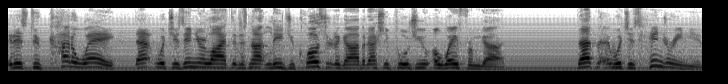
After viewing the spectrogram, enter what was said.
It is to cut away that which is in your life that does not lead you closer to God, but actually pulls you away from God. That which is hindering you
